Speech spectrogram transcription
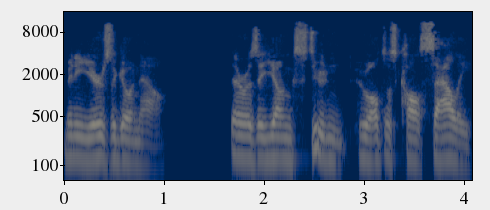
many years ago now, there was a young student who I'll just call Sally.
